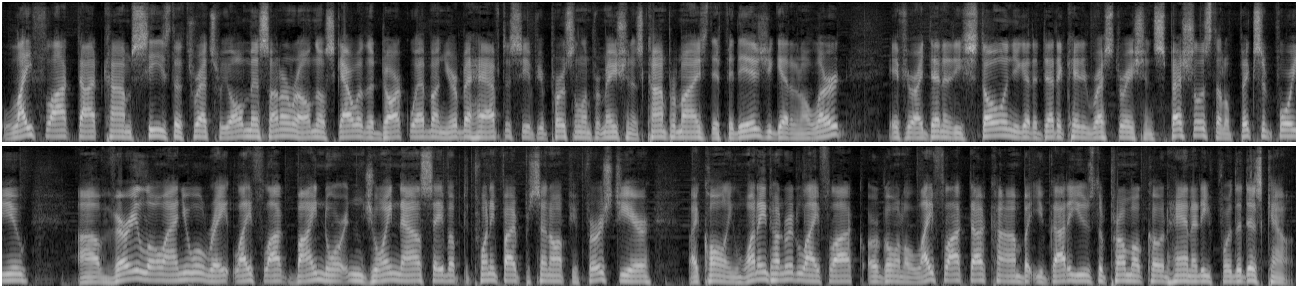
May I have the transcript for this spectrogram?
Lifelock.com sees the threats we all miss on our own. They'll scour the dark web on your behalf to see if your personal information is compromised. If it is, you get an alert. If your identity is stolen, you get a dedicated restoration specialist that'll fix it for you. Uh, very low annual rate, Lifelock by Norton. Join now, save up to 25% off your first year by calling 1 800 Lifelock or going to lifelock.com, but you've got to use the promo code Hannity for the discount.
